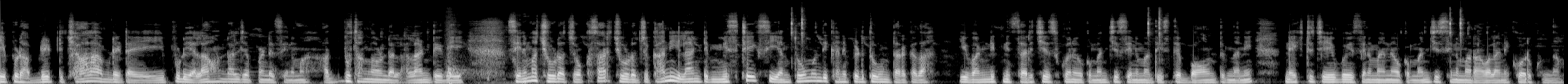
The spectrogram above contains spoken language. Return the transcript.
ఇప్పుడు అప్డేట్ చాలా అప్డేట్ అయ్యాయి. ఇప్పుడు ఎలా ఉండాలి చెప్పండి సినిమా? అద్భుతంగా ఉండాలి అలాంటిది. సినిమా చూడొచ్చు ఒకసారి చూడొచ్చు కానీ ఇలాంటి మిస్టేక్స్ ఎంతోమంది కనిపెడుతూ ఉంటారు కదా. ఇవన్నిటిని సరిచేసుకొని ఒక మంచి సినిమా తీస్తే బాగుంటుందని నెక్స్ట్ చేయబోయే సినిమా ఒక మంచి సినిమా రావాలని కోరుకుందాం.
